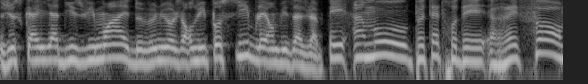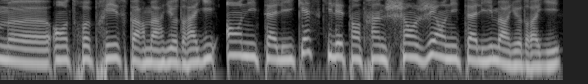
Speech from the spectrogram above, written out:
jusqu'à il y a 18 mois est devenu aujourd'hui possible et envisageable. Et un mot peut-être des réformes euh, entreprises par Mario Draghi en Italie. Qu'est-ce qu'il est en train de changer en Italie, Mario Draghi?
